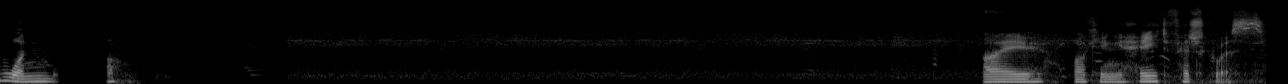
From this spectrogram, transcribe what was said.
One more. I fucking hate fetch quests.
